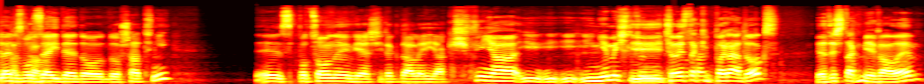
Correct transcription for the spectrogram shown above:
ledwo sprawa. zejdę do, do szatni, spocony, wiesz, i tak dalej, jak świnia i, i, i nie myślę... I to jest taki paradoks, ja też tak miewałem,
